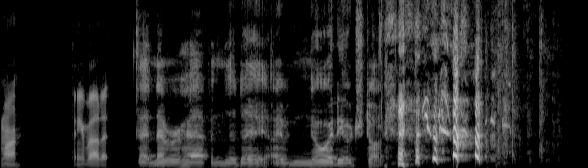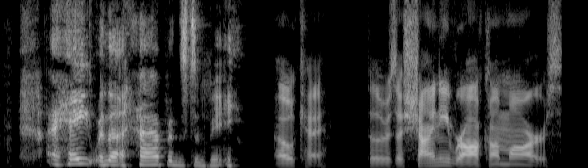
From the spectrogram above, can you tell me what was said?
Come on, think about it. That never happened today. I have no idea what you're talking. I hate when that happens to me. Okay, so there was a shiny rock on Mars.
